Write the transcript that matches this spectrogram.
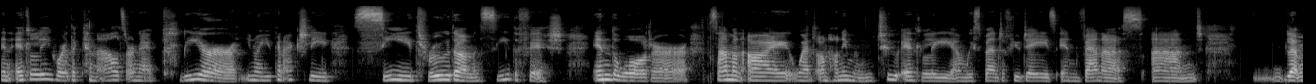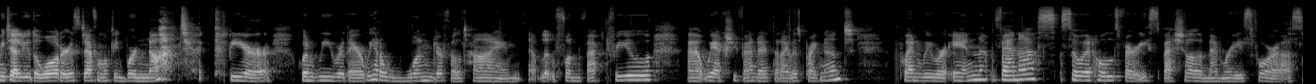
in Italy where the canals are now clear. You know, you can actually see through them and see the fish in the water. Sam and I went on honeymoon to Italy and we spent a few days in Venice and let me tell you, the waters definitely were not clear when we were there. We had a wonderful time. A little fun fact for you uh, we actually found out that I was pregnant when we were in Venice, so it holds very special memories for us.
